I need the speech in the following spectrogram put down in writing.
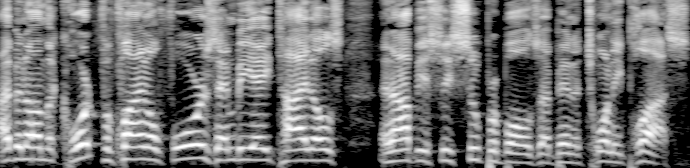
I've been on the court for Final Fours, NBA titles, and obviously Super Bowls. I've been at 20 plus.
